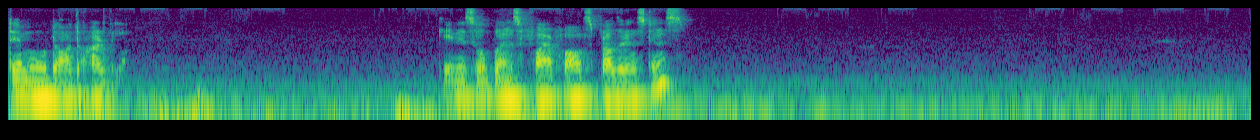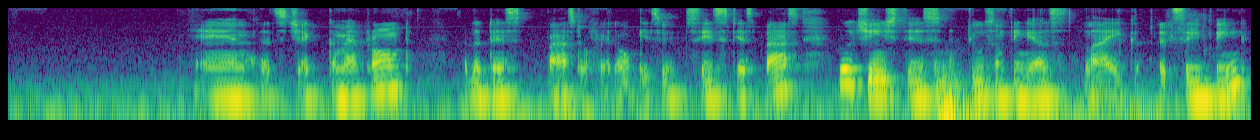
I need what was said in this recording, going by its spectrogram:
demo.rb okay this opens firefox browser instance. And let's check command prompt the test passed or failed. Okay so it says test pass. We'll change this to something else like let's say bing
